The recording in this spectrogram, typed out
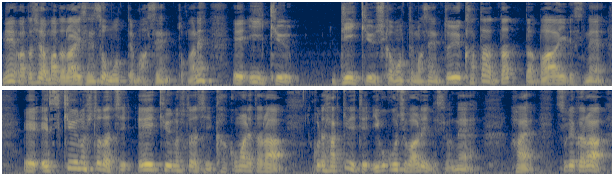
ね、私はまだライセンスを持ってませんとかね、え E 級、D 級しか持ってませんという方だった場合ですね、え S 級の人たち、A 級の人たちに囲まれたら、これはっきり言って居心地悪いですよね。はい。それから、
